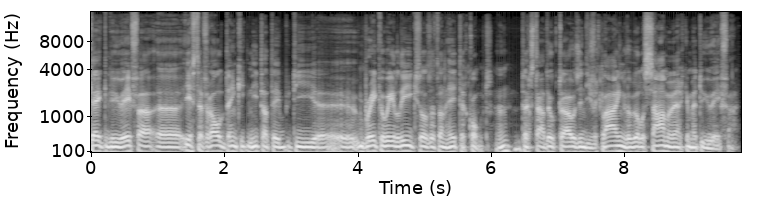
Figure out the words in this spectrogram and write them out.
kijk, de UEFA, uh, eerst en vooral denk ik niet dat die, die breakaway league, zoals dat dan heet, er komt. Hè. Daar staat ook trouwens in die verklaring, we willen samenwerken met de UEFA.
